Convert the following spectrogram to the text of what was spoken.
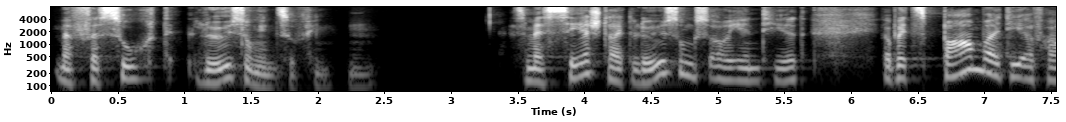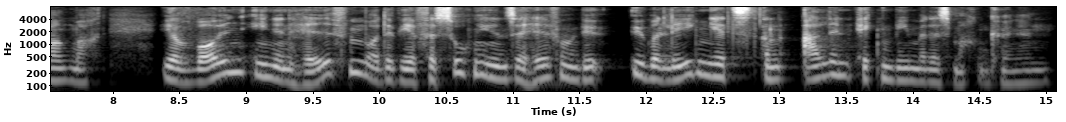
Man versucht Lösungen zu finden. Also man ist sehr stark lösungsorientiert. Ich habe jetzt paar Mal die Erfahrung gemacht, wir wollen ihnen helfen oder wir versuchen ihnen zu helfen und wir überlegen jetzt an allen Ecken, wie wir das machen können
